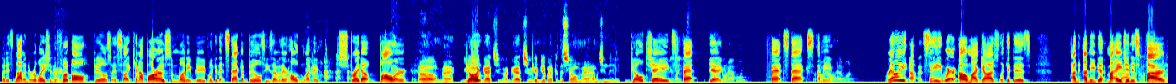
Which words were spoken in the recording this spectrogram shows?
but it's not in relation to All right. football bills. It's like, can I borrow some money, dude? Look at that stack of bills he's over there holding like a straight up baller. Oh man, you Go- know, I got you. I got you. Hit me up after the show, man. How much you need? Gold chains, like- fat, yeah, You don't have one? fat stacks. I Oh, we mean, all had one. Really? Uh, see, where? Oh my gosh, look at this. I, I need to. My agent Nah, I is was gonna point fired.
